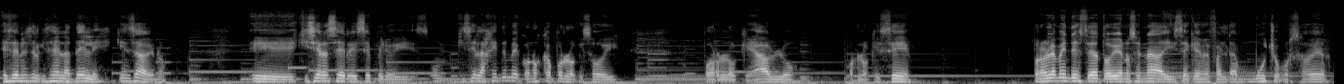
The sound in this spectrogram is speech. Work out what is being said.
ese no es el que está en la tele, quién sabe, ¿no? Eh, quisiera ser ese periodista, quisiera la gente me conozca por lo que soy, por lo que hablo, por lo que sé. Probablemente este todavía no sé nada y sé que me falta mucho por saber.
